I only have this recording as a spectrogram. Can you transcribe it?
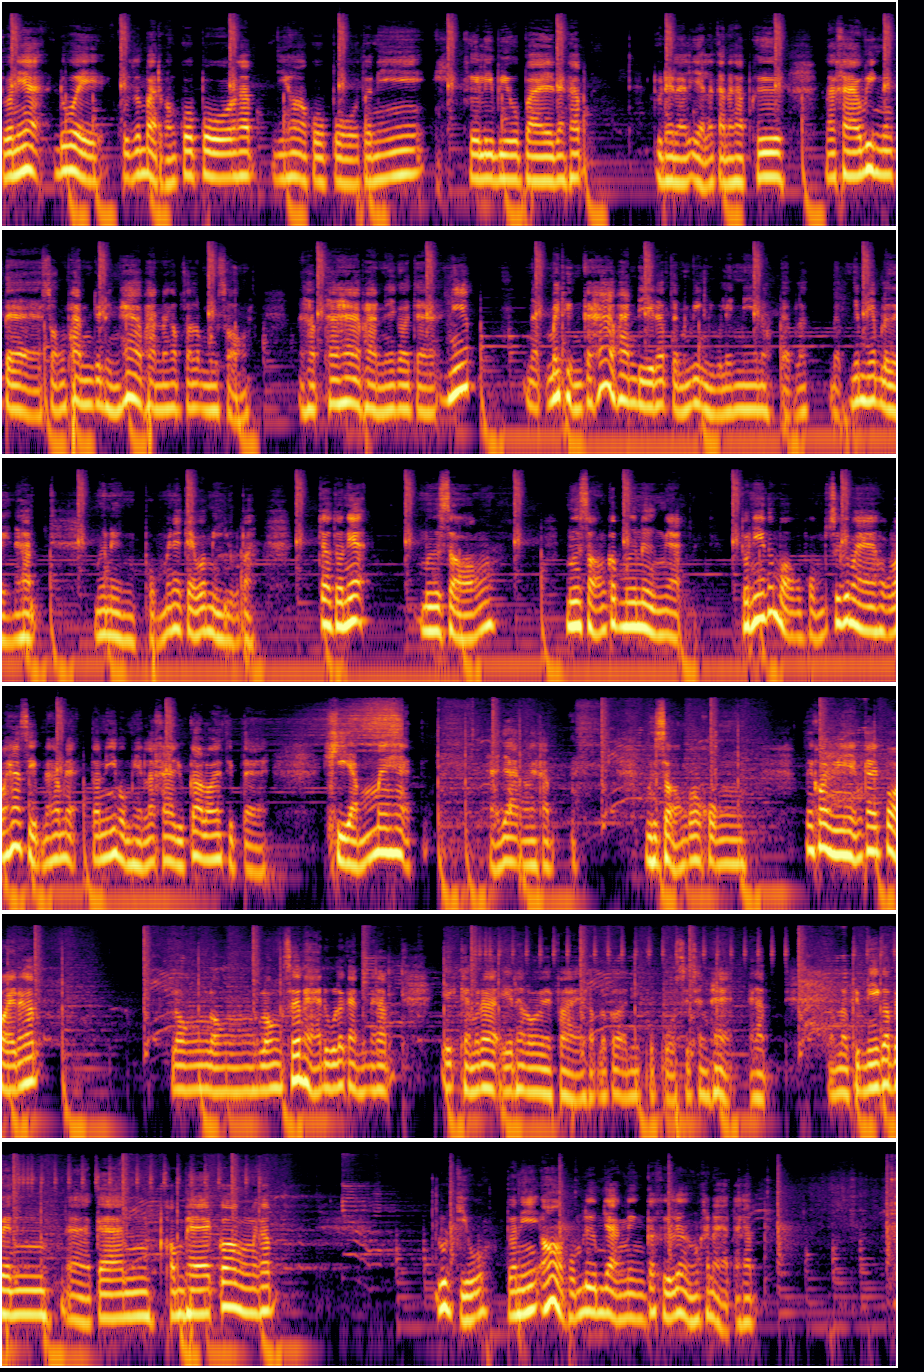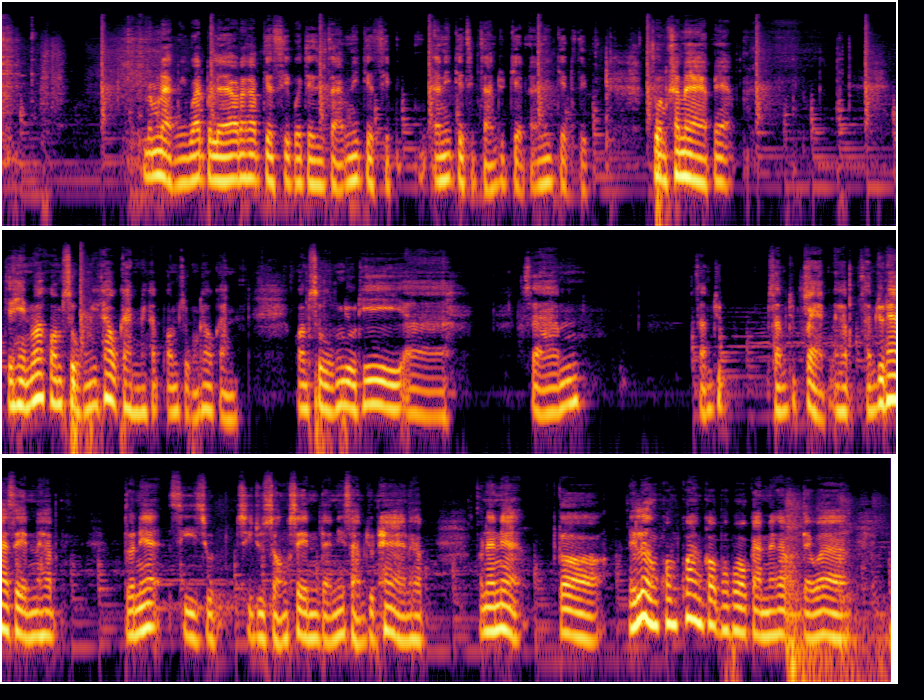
ตัวเนี้ยด้วยคุณสมบัติของ GoPro นะครับยี่ห้อ GoPro ตัวนี้เคยรีวิวไปนะครับ ดูในรายละเอียดแล้วกันนะครับ คือราคาวิ่งตั้งแต่ 2,000 จนถึง 5,000 นะครับสำหรับมือสองนะครับถ้า 5,000 นี่ก็จะเนียบนะไม่ถึงกับ 5,000 ดีนะครับ แต่มันวิ่งอยู่เลนนี้เนาะแบบแบบเนียบๆเลยนะครับ มือหนึ่งผมไม่แน่ใจว่ามีอยู่หรือเปล่า เจ้าตัวเนี้ย มือสองมือสองกับมือหนึ่งเนี่ย ตัวนี้ต้องบอกว่าผมซื้อมา 650 นะครับเนี่ย ตอนนี้ผมเห็นราคาอยู่ 950 แต่เขียมไม่ฮะหายากนะครับ มือสองก็คงไม่ค่อยมีเห็นใครปล่อยนะครับ ลองลองลองเสิร์ชหาดูแล้วกันนะครับ X Camera S 500 Wi-Fi ครับ แล้วก็อันนี้ GoPro Session 5นะครับสำหรับคลิปนี้ก็เป็นการคอม p a r e กล้องนะครับ รุ่นจิ๋วตัวนี้อ๋อผมลืมอย่างหนึ่งก็คือเรื่องของขนาดนะครับ น้ำหนักมีวัดไปแล้วนะครับ 70กับ73นนี้70 อันนี้ 73.7 อันนี้ 70 ส่วนขนาดเนี่ย จะเห็นว่าความสูงนี่เท่ากันนะครับ ความสูงเท่ากัน ความสูงอยู่ที่สามสามจุดสามจุดแปดนะครับสามจุดห้าเซนนะครับ ตัวเนี้ยสี่จุดสี่จุดสองเซนแต่นี่สามจุดห้านะครับ เพราะนั้นเนี่ยก็ ในเรื่องของความกว้างก็พอๆกันนะครับ แต่ว่า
